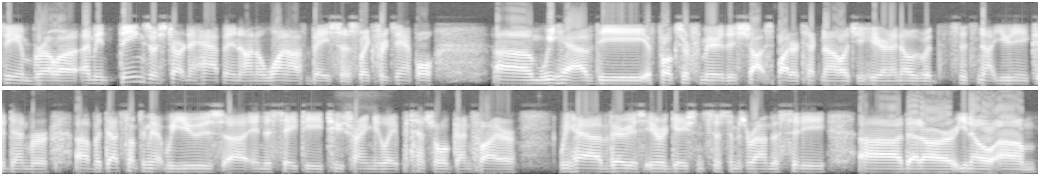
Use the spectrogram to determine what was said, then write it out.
city umbrella, I mean, things are starting to happen on a one-off basis. Like, for example um, we have the if folks are familiar with the ShotSpotter technology here, and I know it's not unique to Denver, uh, but that's something that we use uh, in the safety to triangulate potential gunfire. We have various irrigation systems around the city uh, that are, you know. Um,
